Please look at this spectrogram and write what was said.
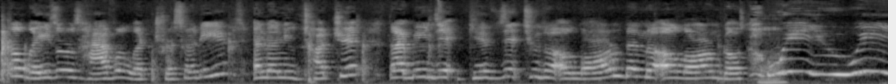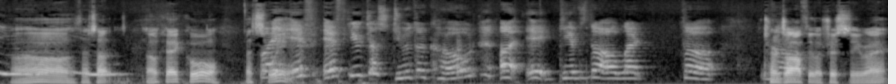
the lasers have electricity and then you touch it, that means it gives it to the alarm. Then the alarm goes wee wee. Oh, that's how, okay, cool. That's But sweet. if if you just do the code, uh, it gives the elect the Turns the- off the electricity, right?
